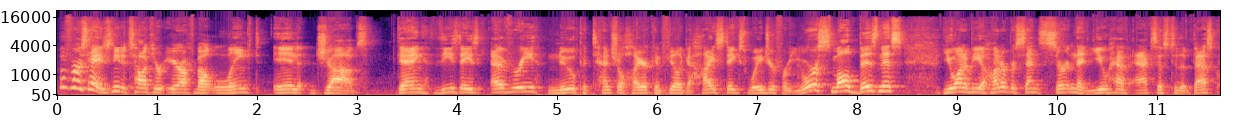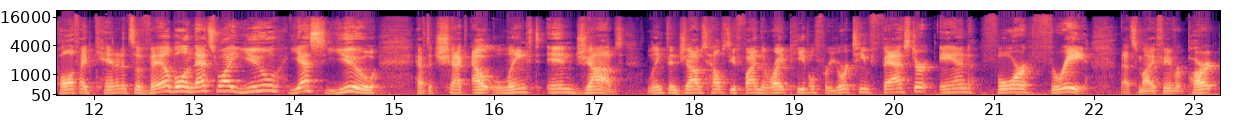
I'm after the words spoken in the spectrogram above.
But first, hey, I just need to talk your ear off about LinkedIn jobs. Gang, these days, every new potential hire can feel like a high stakes wager for your small business. You want to be 100% certain that you have access to the best qualified candidates available, and that's why you, yes, you, have to check out LinkedIn Jobs. LinkedIn Jobs helps you find the right people for your team faster and for free. That's my favorite part.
